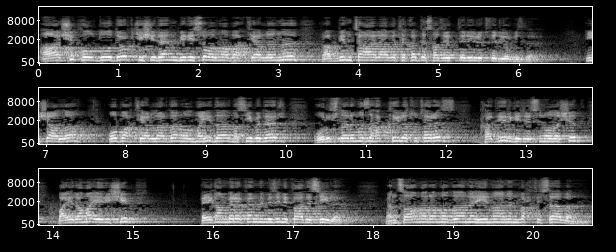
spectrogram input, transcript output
aşık olduğu dört kişiden birisi olma bahtiyarlığını Rabbim Teala ve Tekaddes Hazretleri lütfediyor bizlere. İnşallah o bahtiyarlardan olmayı da nasip eder. Oruçlarımızı hakkıyla tutarız. Kadir gecesine ulaşıp bayrama erişip Peygamber Efendimizin ifadesiyle Men sâme Ramazâne imanen ve ihtisâben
